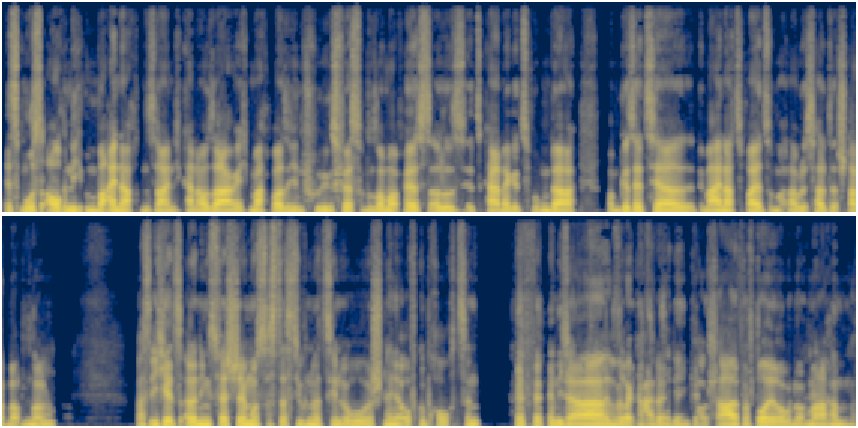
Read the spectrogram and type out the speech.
Es muss auch nicht um Weihnachten sein. Ich kann auch sagen, ich mache was ich ein Frühlingsfest und ein Sommerfest. Also es ist jetzt keiner gezwungen, da vom Gesetz her eine Weihnachtsfeier zu machen, aber das ist halt das Standard. Ja. Was ich jetzt allerdings feststellen muss, ist, dass die 110 Euro schnell aufgebraucht sind. ja, also da kann man die Pauschalversteuerung noch machen.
